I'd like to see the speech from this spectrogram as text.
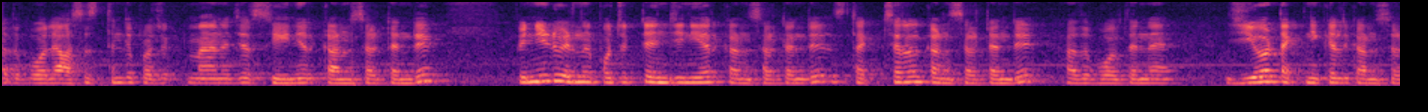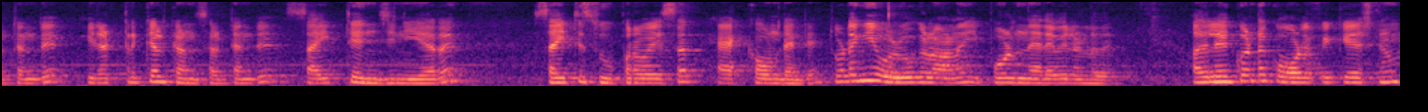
അതുപോലെ assistant project manager senior consultant പിന്നീട് വരുന്ന project engineer consultant structural consultant അതുപോലെ തന്നെ geotechnical consultant electrical consultant site engineer site supervisor accountant തുടങ്ങിയ ഒഴിവുകളാണ് ഇപ്പോൾ നിലവിലുള്ളത്. അതിലേക്കുള്ള ക്വാളിഫിക്കേഷനും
